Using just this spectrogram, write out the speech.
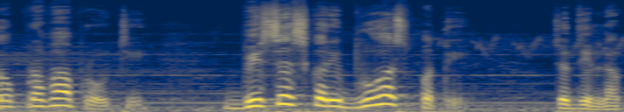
ᱠᱚ ᱯᱨᱚᱵᱷᱟᱵ ᱨᱚᱪᱤ ᱵᱤᱥᱮᱥ ᱠᱟᱨᱤ ᱵૃહᱚᱥᱯᱛᱤ ᱡᱚᱫᱤ ᱞᱟ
